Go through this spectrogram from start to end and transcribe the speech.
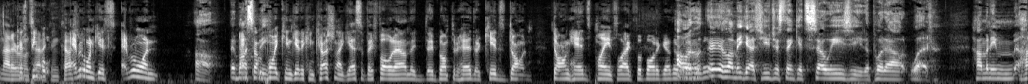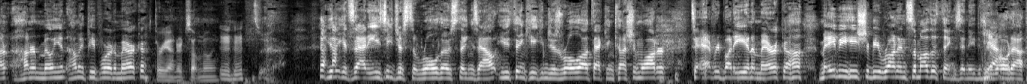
Not Because everyone's had a concussion. everyone gets everyone Oh, it at some be. point can get a concussion. I guess if they fall down, they, they bump their head. Their kids don't dong heads playing flag football together. Oh, and, and eh, let me guess. You just think it's so easy to put out what? How many hundred million? How many people are in America? 300 something 1000000 mm-hmm. You think it's that easy just to roll those things out? You think he can just roll out that concussion water to everybody in America, huh? Maybe he should be running some other things that need to be Yeah. rolled out.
